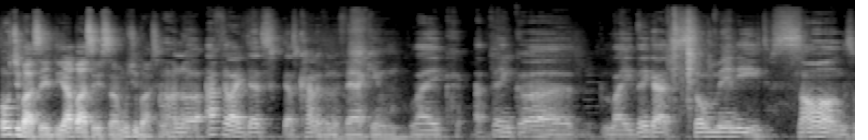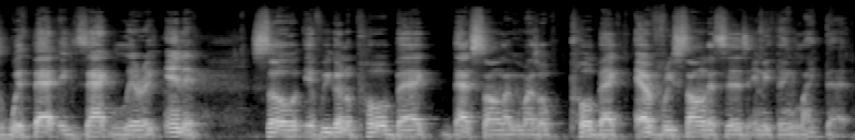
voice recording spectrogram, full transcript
What you about to say, D? I about to say something. What you about to say? I don't know. I feel like that's that's kind of in a vacuum. Like I think uh like they got so many songs with that exact lyric in it. So if we're gonna pull back that song, like we might as well pull back every song that says anything like that.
